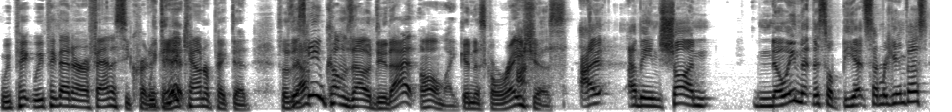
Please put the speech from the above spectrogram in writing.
We picked we picked that in our fantasy critic and they counterpicked it. So this yeah. game comes out, do that. Oh my goodness gracious. I, I I mean, Sean, knowing that this will be at Summer Game Fest,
